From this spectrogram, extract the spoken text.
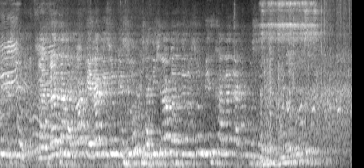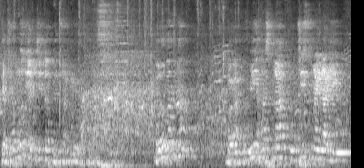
किसून किसून गांडाचा हलवा केला किसून किसून सतीशराव बसले नसून मीच खाल्ला चाटून पुसून. त्याच्यामुळे यांची तब्येत चांगली बरोबर ना? बघा तुम्ही हसलात तुमची स्माईल आली.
